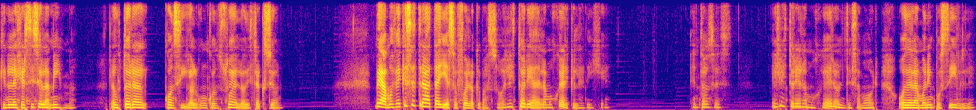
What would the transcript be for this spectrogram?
que en el ejercicio de la misma la autora consiguió algún consuelo o distracción. Veamos de qué se trata y eso fue lo que pasó. Es la historia de la mujer que les dije. Entonces, ¿es la historia de la mujer o el desamor o del amor imposible?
